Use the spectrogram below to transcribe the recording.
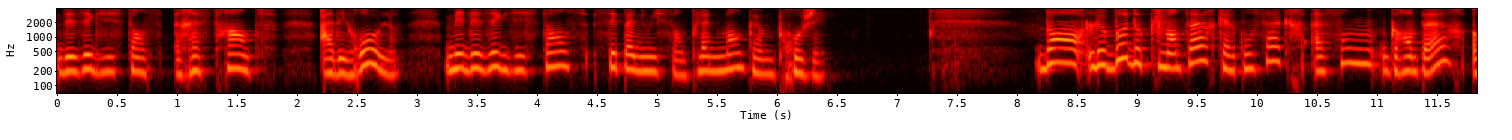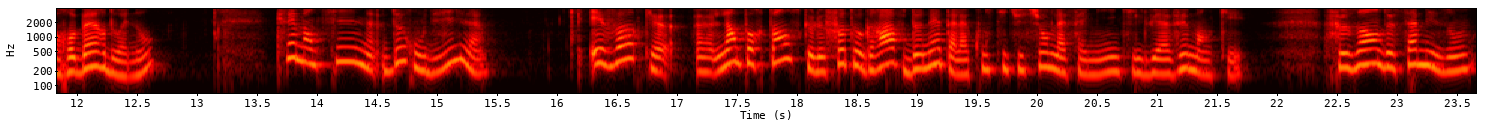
des existences restreintes à des rôles, mais des existences s'épanouissant pleinement comme projet. Dans le beau documentaire qu'elle consacre à son grand-père, Robert Doisneau, Clémentine de Roudil évoque euh, l'importance que le photographe donnait à la constitution de la famille qui lui avait manqué, faisant de sa maison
